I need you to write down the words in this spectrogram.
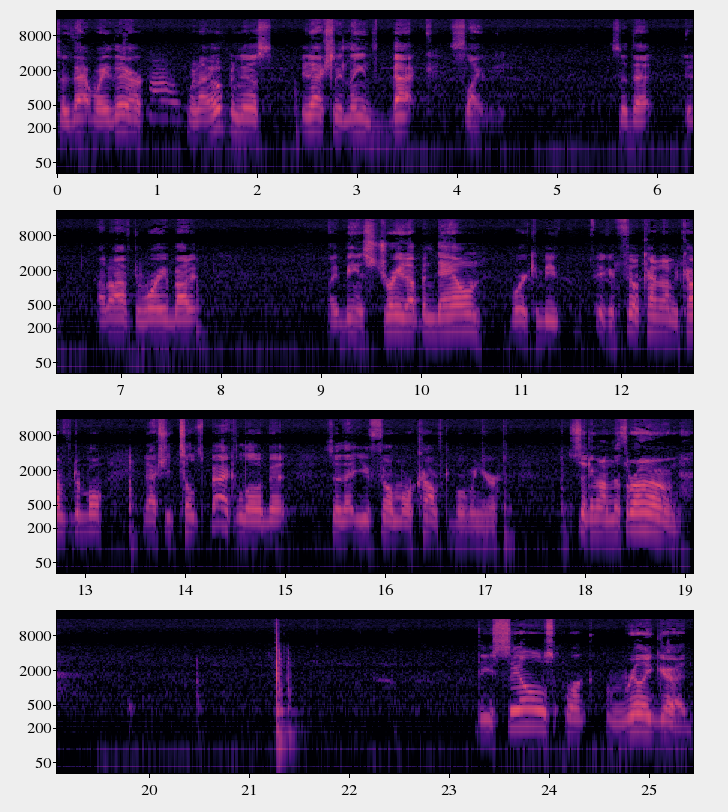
So that way there uh-huh. when I open this it actually leans back slightly. So that it I don't have to worry about it like being straight up and down where it can be it can feel kind of uncomfortable. It actually tilts back a little bit so that you feel more comfortable when you're sitting on the throne these seals work really good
